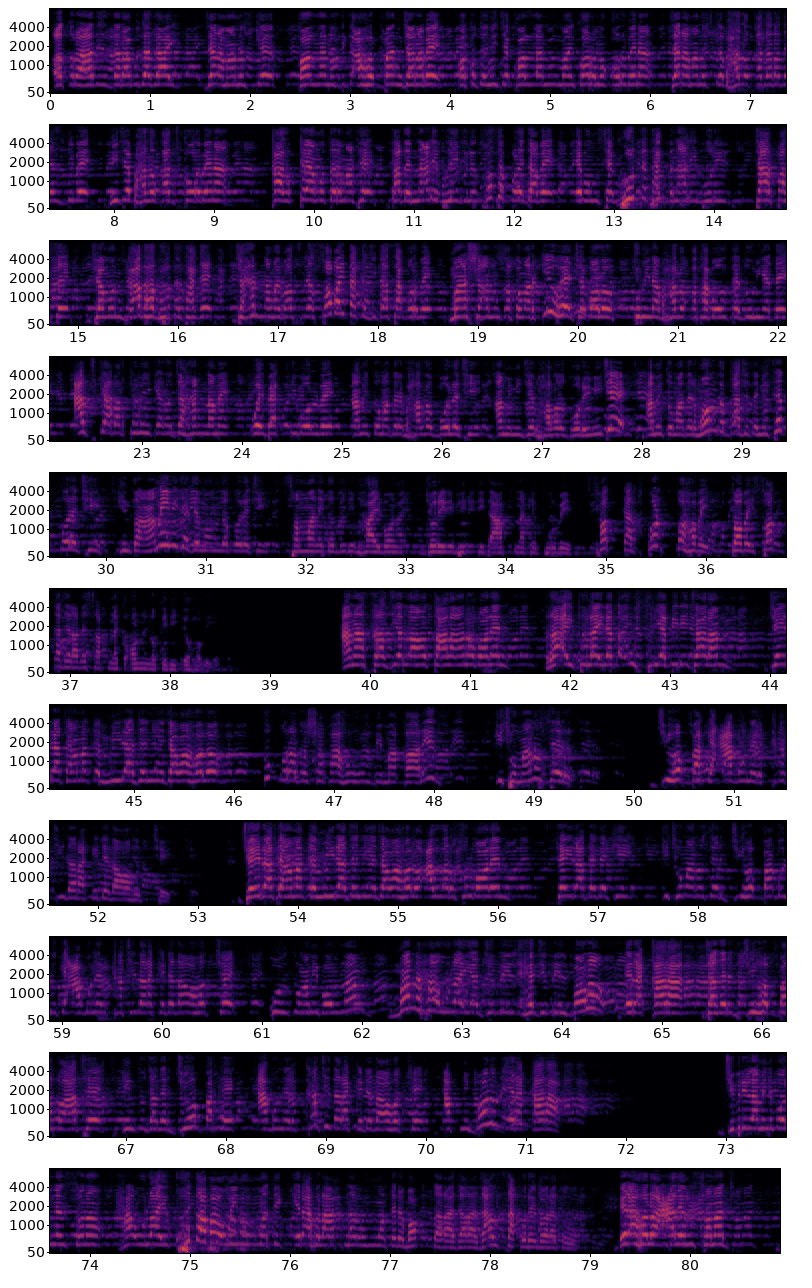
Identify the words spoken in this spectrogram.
অত্র হাদিস দ্বারা বোঝা যায় যারা মানুষকে কল্যাণের দিকে আহ্বান জানাবে অথচ নিজে কল্যাণময় কর্ম করবে না যারা মানুষকে ভালো কাজের আদেশ দিবে নিজে ভালো কাজ করবে না কাল কেয়ামতের মাঠে তাদের নারী ভুড়িগুলো খসে পড়ে যাবে এবং সে ঘুরতে থাকবে নারী ভুড়ির চারপাশে। যেমন গাধা ঘুরতে থাকে জাহান নামে বাঁচলে সবাই তাকে জিজ্ঞাসা করবে মা শানুকা তোমার কি হয়েছে বলো? তুমি না ভালো কথা বলতে দুনিয়াতে? আজকে আবার তুমি কেন জাহান নামে ওই ব্যক্তি বলবে, আমি তোমাদের ভালো বলেছি, আমি নিজে ভালো করিনি যে, আমি তোমাদের মন্দ কাজেতে নিষেধ করেছি, কিন্তু আমি নিজে যে মন্দ করেছি। সম্মানিত দিদি ভাই বোন জরুরি ভিত্তিতে আপনাকে পূর্বে সৎ কাজ করতে হবে তবে সৎ কাজের আদেশ আপনাকে অন্যকে দিতে হবে। আনাস রাজিয়াল্লাহ তাআলা বলেন রাইতু লাইলাতা উসরিয়া বিরিজালাম যেই রাতে আমাকে মিরাজে নিয়ে যাওয়া হলো, তুকরাদু শাফাহুম বিমাকারিজ, কিছু মানুষের জিহব্বাকে আগুনের কাঁচি দ্বারা কেটে দেওয়া হচ্ছে। যেই রাতে আমাকে মিরাজে নিয়ে যাওয়া হলো, আল্লাহ রসুল বলেন সেই রাতে দেখি কিছু মানুষের জিহব্বাগুলোকে আগুনের কাঁচি দ্বারা কেটে দেওয়া হচ্ছে। কুলতু আমি বললাম, মান হাউলাইয়া জিবরিল, হে জিবরিল, বলো, এরা কারা? যাদের জিহব্বা তো আছে, কিন্তু যাদের জিহব্বাকে আগুনের কাঁচি দ্বারা কেটে দেওয়া হচ্ছে, আপনি বলুন এরা কারা? জিবরিল আমিন বললেন, শোনো, হাউলাই খুতাবা মিন উম্মতিক, এরা হলো আপনার উম্মতের বক্তারা যারা জালসা করে বেড়াতো। এরা হলো আলেম সমাজ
